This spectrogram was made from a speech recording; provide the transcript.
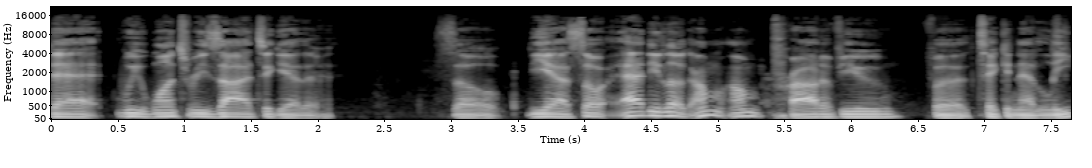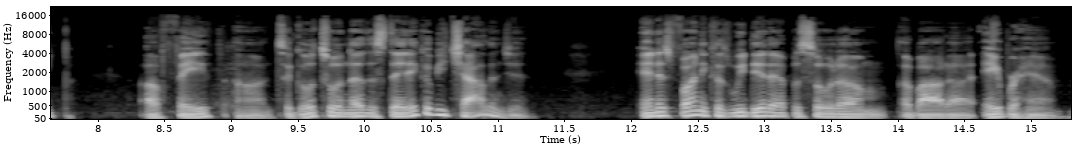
that we once reside together. So yeah, so Adney, look, I'm I'm proud of you for taking that leap of faith uh, to go to another state. It could be challenging, and it's funny because we did an episode um about uh, Abraham,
